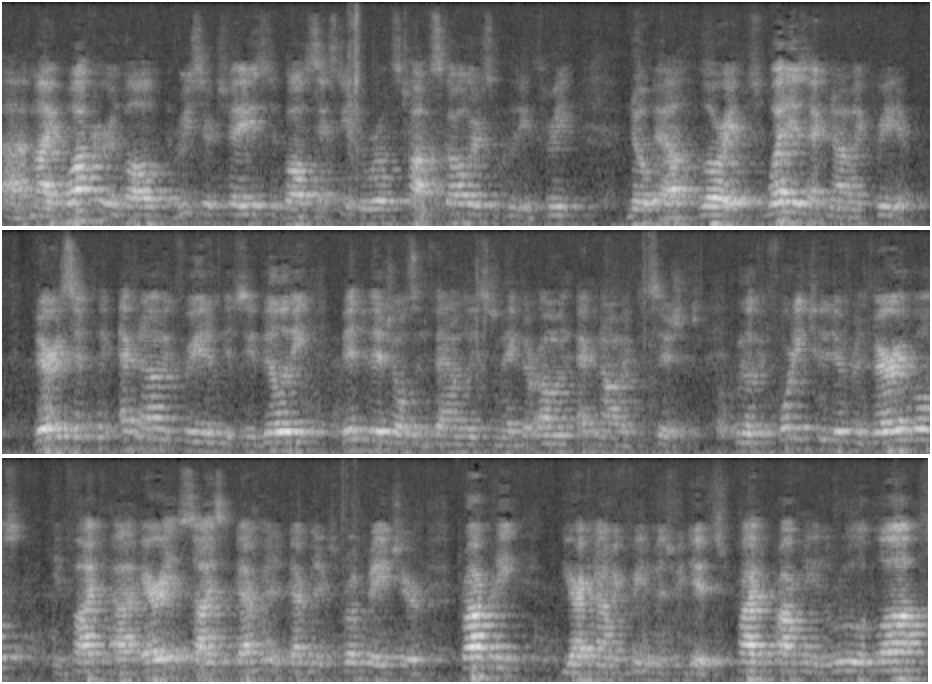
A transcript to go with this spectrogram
uh, Mike Walker involved the research phase involved 60 of the world's top scholars, including three Nobel laureates. What is economic freedom? Very simply, economic freedom is the ability of individuals and families to make their own economic decisions. We look at 42 different variables in five uh, areas, size of government, if government expropriates your property, your economic freedom is reduced. Private property and the rule of law,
